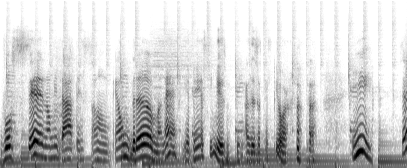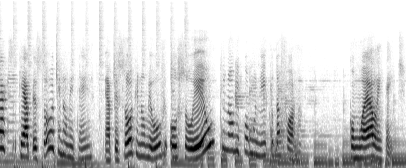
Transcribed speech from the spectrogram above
você não me dá atenção. É um drama, né? E é bem assim mesmo, às vezes até pior. e será que é a pessoa que não me entende? É a pessoa que não me ouve? Ou sou eu que não me comunico da forma como ela entende?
